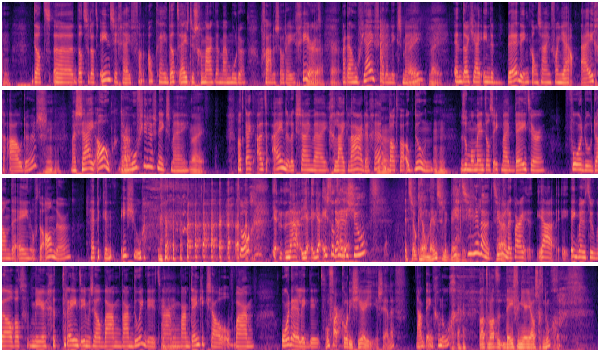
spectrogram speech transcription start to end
Dat, eh, dat ze dat in zich heeft van oké, dat heeft dus gemaakt dat mijn moeder of vader zo reageert. Ja, ja. Maar daar hoef jij verder niks mee. Nee, nee. En dat jij in de bedding kan zijn van jouw eigen ouders. Maar zij ook. Daar Ja. hoef je dus niks mee. Nee. Want kijk, uiteindelijk zijn wij gelijkwaardig, hè? Mhm. wat we ook doen. Mhm. Dus op het moment als ik mij beter voordoe dan de een of de ander, heb ik een issue. Toch? Nou, ja, ja, is dat Ja, een issue? Het is ook heel menselijk, denk ja, ik. tuurlijk, tuurlijk. Maar ja, ik ben natuurlijk wel wat meer getraind in mezelf. Waarom, waarom doe ik dit? Waarom, Mhm. waarom denk ik zo? Of waarom oordeel ik dit? Hoe vaak corrigeer je jezelf? Nou, ik denk genoeg. Wat, wat definieer je als genoeg?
